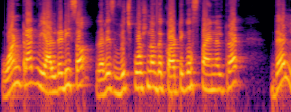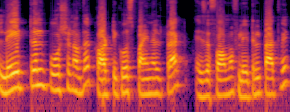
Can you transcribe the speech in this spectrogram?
One track we already saw that is which portion of the corticospinal tract? The lateral portion of the corticospinal tract is a form of lateral pathway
